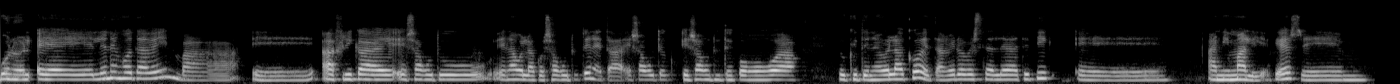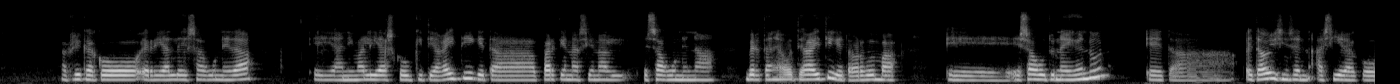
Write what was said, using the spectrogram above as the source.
Bueno, e, lehenengo eta behin, ba, e, Afrika ezagutu, enauelako ezagututen, eta ezaguteko, ezagututeko gogoa eukiten eguelako, eta gero beste alde batetik e, animaliek, ez? E, Afrikako herrialde ezagune da, e, animali asko eukitea gaitik, eta Parke Nazional ezagunena bertan egotea gaitik, eta orduen ba, e, ezagutu nahi gendun, eta, eta hori zen hasierako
